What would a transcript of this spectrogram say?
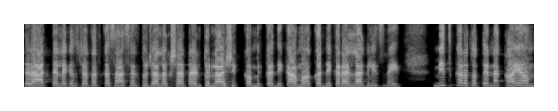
तर आत्या लगेच जातात कसं असेल तुझ्या लक्षात? आणि तुला अशी कमी कधी कामं कधी करायला लागलीच नाहीत. मीच करत होते ना कायम.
